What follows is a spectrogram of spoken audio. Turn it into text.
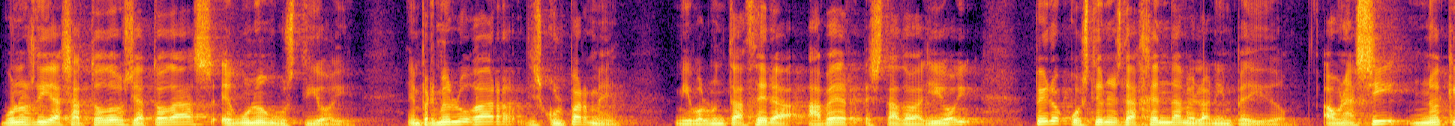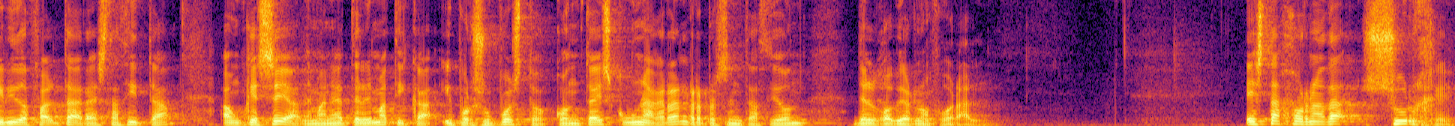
Buenos días a todos y a todas, Egunon hoy. En primer lugar, disculparme, mi voluntad era haber estado allí hoy, pero cuestiones de agenda me lo han impedido. Aún así, no he querido faltar a esta cita, aunque sea de manera telemática y, por supuesto, contáis con una gran representación del Gobierno foral. Esta jornada surge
